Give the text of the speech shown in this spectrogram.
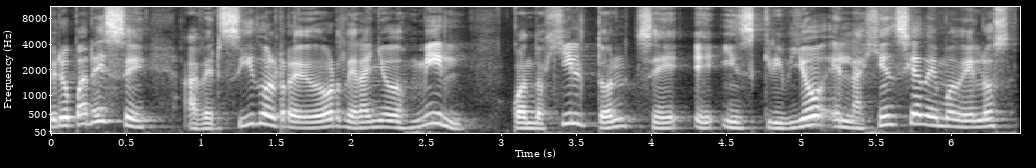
pero parece haber sido alrededor del año 2000, cuando Hilton se eh, inscribió en la agencia de modelos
